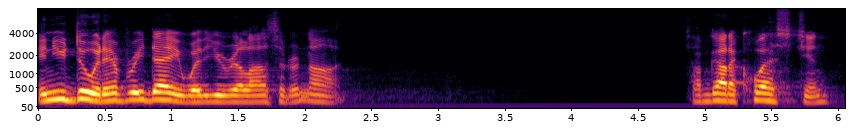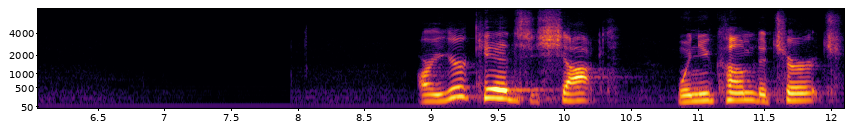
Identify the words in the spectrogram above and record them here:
and you do it every day, whether you realize it or not. So I've got a question. Are your kids shocked when you come to church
